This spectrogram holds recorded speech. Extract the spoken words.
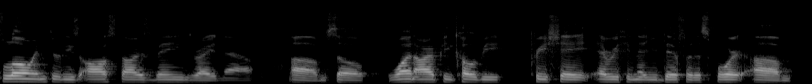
flowing through these All Stars veins right now. Um, so one RP Kobe, appreciate everything that you did for the sport. Um,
